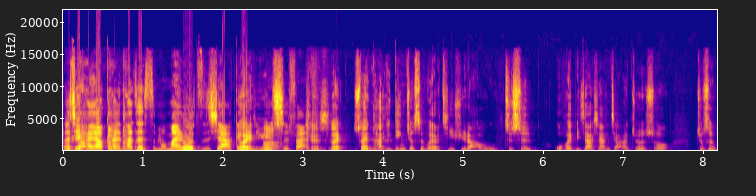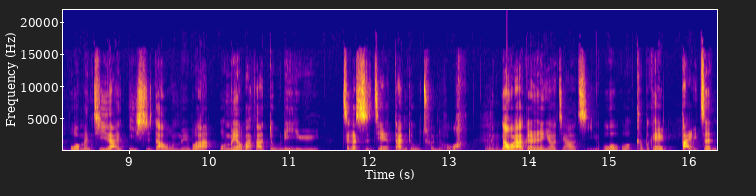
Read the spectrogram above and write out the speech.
而且还要看他在什么脉络之下跟你约吃饭，确实，对，所以他一定就是会有情绪劳务。只是我会比较想讲的就是说，就是我们既然意识到我没办法，我没有办法独立于这个世界单独存活，嗯，那我要跟人有交集，我我可不可以摆正，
